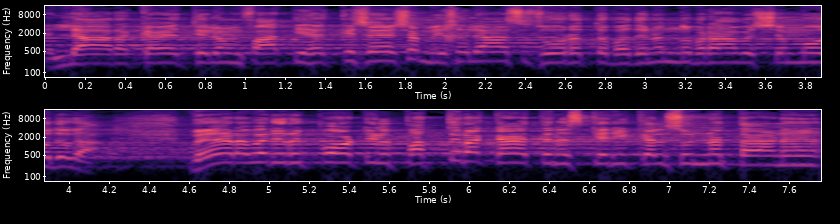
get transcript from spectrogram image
എല്ലാ റക്കായത്തിലും ഫാത്തിഹയ്ക്ക് ശേഷം ഇഖ്ലാസ് സൂറത്ത് പതിനൊന്ന് പ്രാവശ്യം ഓതുക. വേറെ ഒരു റിപ്പോർട്ടിൽ പത്ത് റക്കായത്ത് നിസ്കരിക്കൽ സുന്നത്താണ്.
